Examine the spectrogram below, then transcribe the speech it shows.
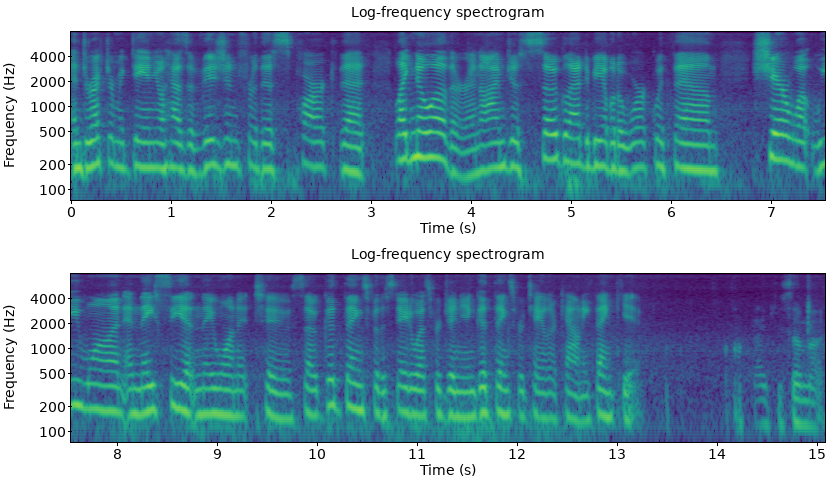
And Director McDaniel has a vision for this park that, like no other. And I'm just so glad to be able to work with them, share what we want, and they see it and they want it too. So good things for the state of West Virginia and good things for Taylor County. Thank you. Thank you so much.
